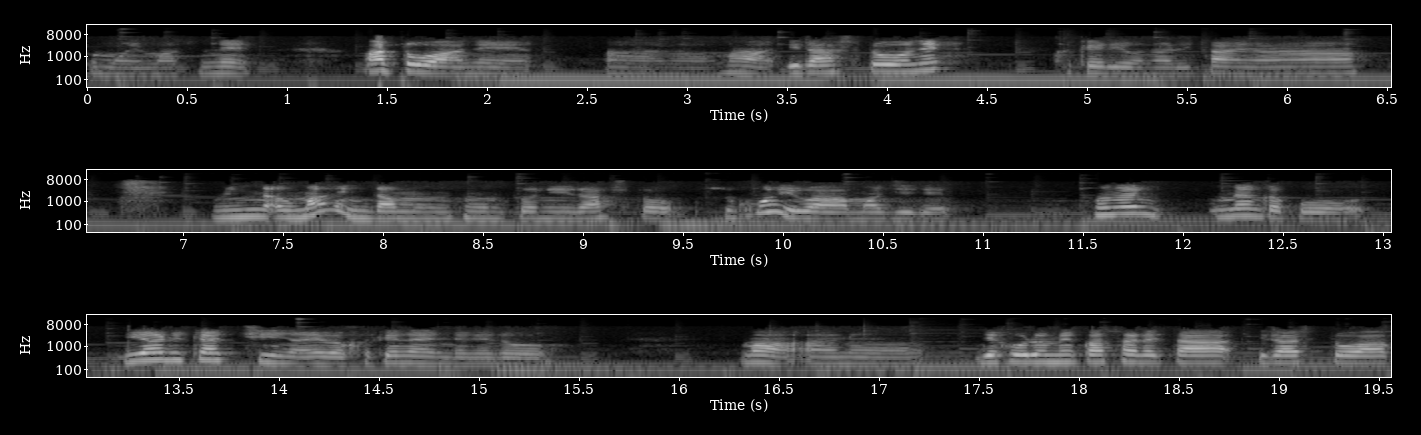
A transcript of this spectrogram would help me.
思いますね。あとはね、あの、まあ、イラストをね、描けるようになりたいなみんな上手いんだもん、本当にイラスト。すごいわ、マジで。そんなに、なんかこう、リアルキャッチーな絵は描けないんだけど、まあ、あの、デフォルメ化されたイラストは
